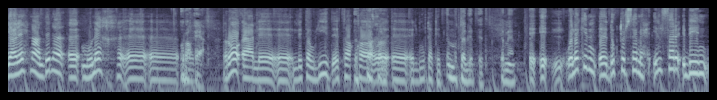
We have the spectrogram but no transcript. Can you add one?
يعني إحنا عندنا آه، مناخ آه، آه، رائع. رائع لتوليد آه، المتجددة. المتجددة. تمام. ولكن دكتور سامح إيه الفرق بين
